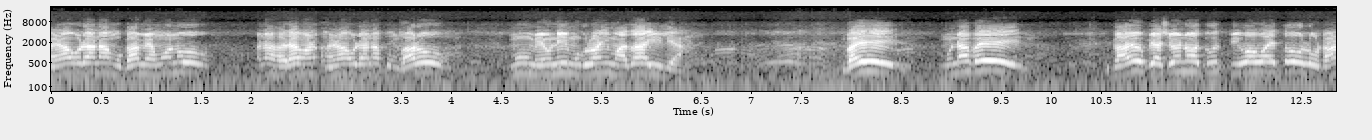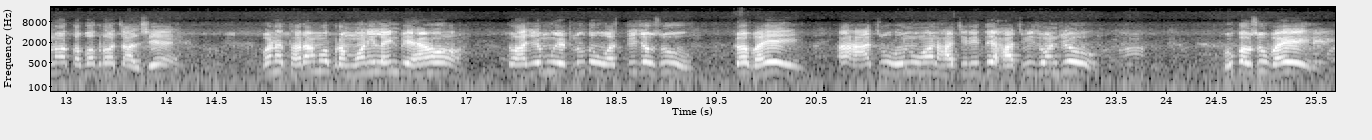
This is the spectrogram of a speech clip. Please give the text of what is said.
હેણાવડાના મુઘા મહેમાનો અને હરા હણાવડાના કુંભારો હું મેવની મુગરાણી માતા આવી લ્યા. ભાઈ, મુનાભાઈ, ગાયો, ભેંસોનો દૂધ પીવો હોય તો લોઢાનો તબકડો ચાલશે. પણ થરામાં બ્રહ્મણી લઈને બેહ્યા હો, તો આજે હું એટલું તો વસ્તી જઉં છું કે ભાઈ, આ હાચું હોનું હોન હાચી રીતે હાચવી જોણજો હું કહું છું, ભાઈ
